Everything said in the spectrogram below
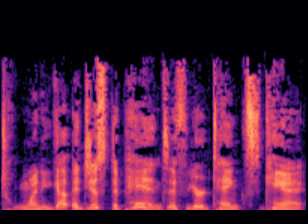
20 gu- It just depends if your tanks can't,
